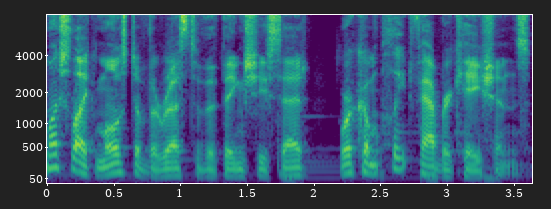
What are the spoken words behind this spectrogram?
much like most of the rest of the things she said, were complete fabrications.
